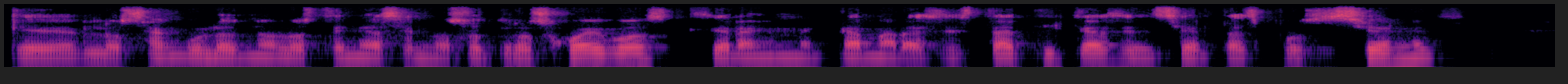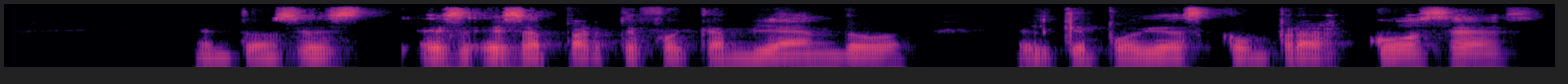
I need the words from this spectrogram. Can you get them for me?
que los ángulos no los tenías en los otros juegos, que eran cámaras estáticas en ciertas posiciones. Entonces, esa parte fue cambiando el que podías comprar cosas,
